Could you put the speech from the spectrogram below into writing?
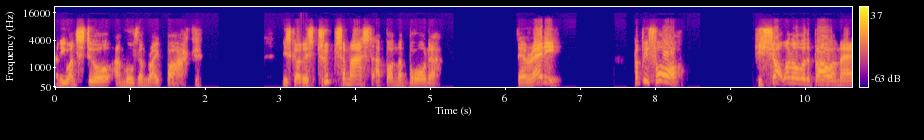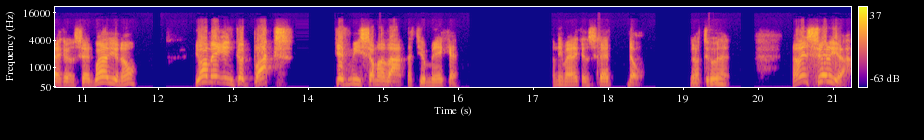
and he wants to go and move them right back. He's got his troops amassed up on the border. They're ready. But before, he shot one over the bow of America and said, Well, you know, you're making good bucks. Give me some of that that you're making. And the Americans said, no, not doing it. Now in Syria,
